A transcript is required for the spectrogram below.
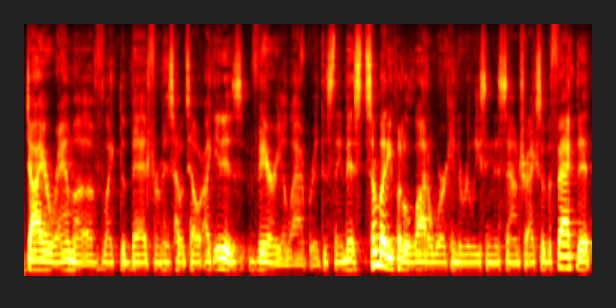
diorama of like the bed from his hotel. Like it is very elaborate. This thing, this somebody put a lot of work into releasing this soundtrack. So the fact that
